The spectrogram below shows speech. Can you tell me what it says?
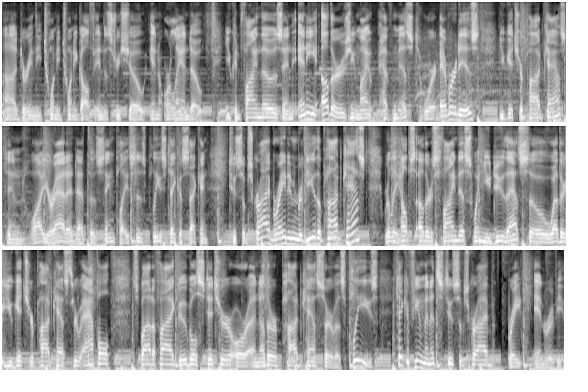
uh, during the 2020 Golf Industry Show in Orlando. You can find those and any others you might have missed wherever it is you get your podcast. And while you're at it, at those same places, please take a second to subscribe, rate, and review the podcast. Really helps others find us when you do that. So whether you get your podcast through Apple, Spotify, Google, Stitcher, or another podcast service, please take a few minutes to subscribe, rate, and review.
